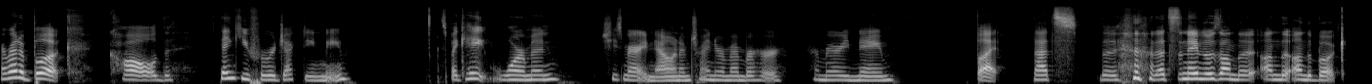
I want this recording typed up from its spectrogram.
I read a book called Thank You for Rejecting Me. It's by Kate Warman. She's married now and I'm trying to remember her her married name. But that's the that's the name that was on the on the on the book.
